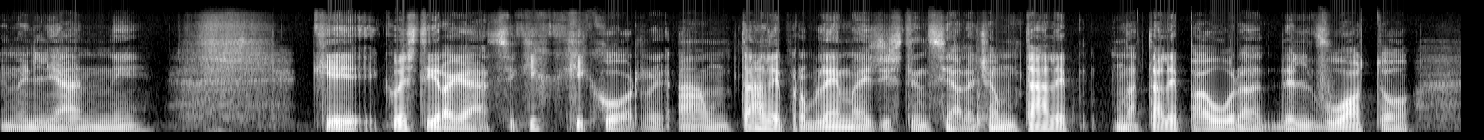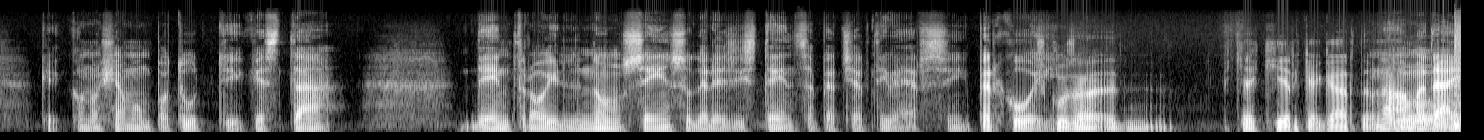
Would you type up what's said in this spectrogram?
negli anni che questi ragazzi, chi, chi corre, ha un tale problema esistenziale, cioè un tale- una tale paura del vuoto che conosciamo un po' tutti, che sta dentro il non senso dell'esistenza per certi versi. Per cui... Scusa, eh, chi è Kierkegaard? No, O- ma dai,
